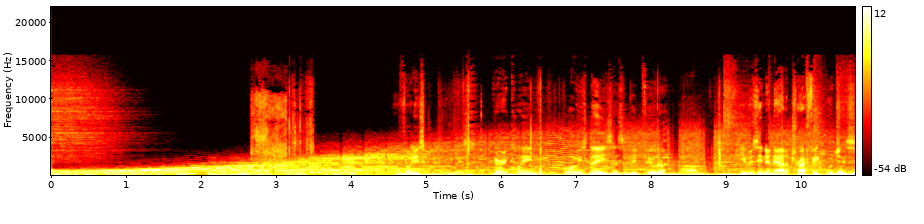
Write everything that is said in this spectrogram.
I thought he's, he was very clean below his knees as a midfielder. Um, he was in and out of traffic, which is,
